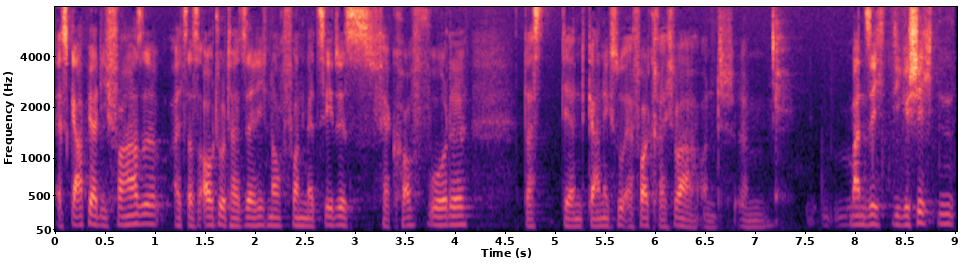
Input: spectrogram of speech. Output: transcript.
es gab ja die Phase, als das Auto tatsächlich noch von Mercedes verkauft wurde, dass der gar nicht so erfolgreich war. Und ähm, man sich die Geschichten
